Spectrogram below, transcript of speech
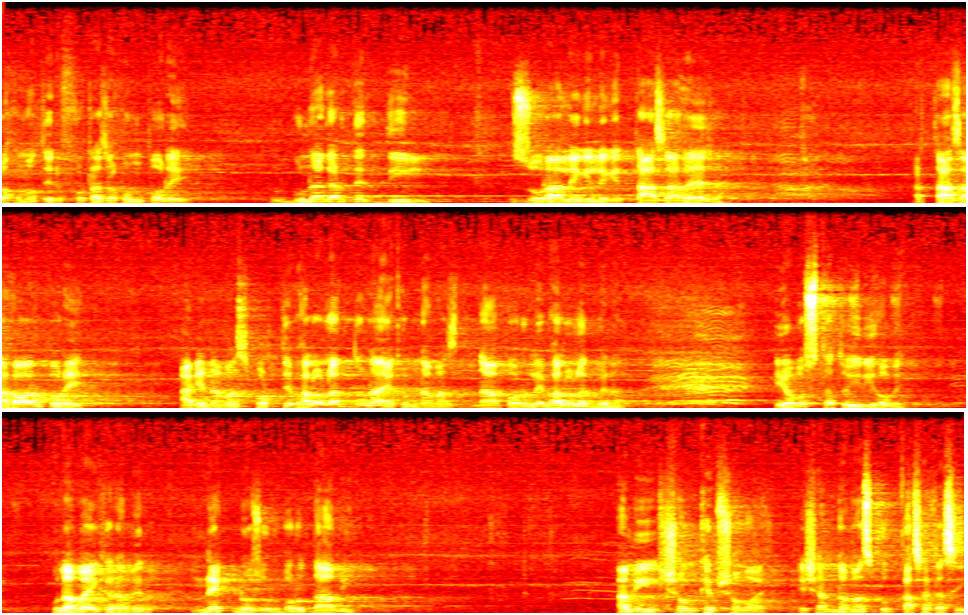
রহমতের ফোঁটা যখন পড়ে গুনাগারদের দিল জোড়া লেগে লেগে তাজা হয়ে যায়। আর তাজা হওয়ার পরে আগে নামাজ পড়তে ভালো লাগতো না, এখন নামাজ না পড়লে ভালো লাগবে না। এই অবস্থা তৈরি হবে। ওলামাই কেরামের নেক নজর বড় দামি। আমি সংক্ষেপ সময় এশার নামাজ খুব কাছাকাছি।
